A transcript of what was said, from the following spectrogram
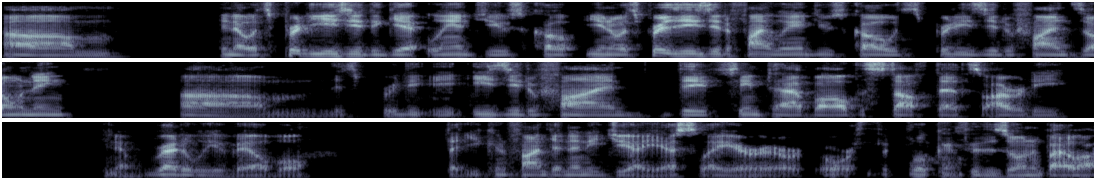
Um, you know, it's pretty easy to get land use code. You know, it's pretty easy to find land use codes. It's pretty easy to find zoning. Um, it's pretty easy to find. They seem to have all the stuff that's already, you know, readily available that you can find in any GIS layer or, or looking through the zoning bylaw.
